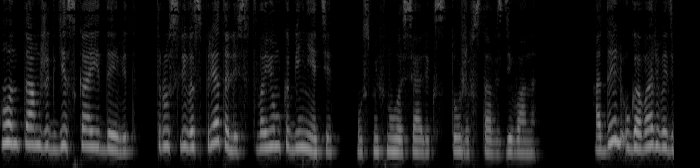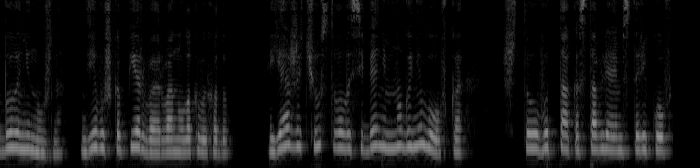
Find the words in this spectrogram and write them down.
«Он там же, где Скай и Дэвид. Трусливо спрятались в твоем кабинете», — усмехнулась Алекс, тоже встав с дивана. Адель уговаривать было не нужно. Девушка первая рванула к выходу. Я же чувствовала себя немного неловко, что вот так оставляем стариков,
